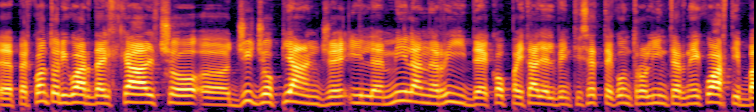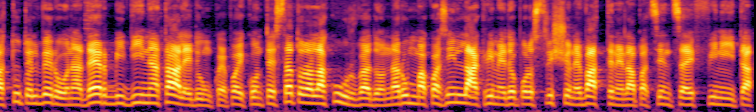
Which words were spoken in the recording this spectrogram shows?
eh, per quanto riguarda il calcio, eh, Gigio piange, il Milan ride, Coppa Italia il 27 contro l'Inter nei quarti, battuto il Verona, derby di Natale dunque, poi contestato dalla curva, Donnarumma quasi in lacrime, dopo lo striscione vattene la pazienza è finita.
